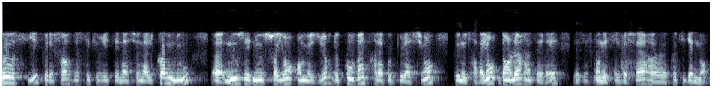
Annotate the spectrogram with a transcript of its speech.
eux aussi, que les forces de sécurité nationale comme nous, nous, nous soyons en mesure de convaincre la population que nous travaillons dans leur intérêt. Et c'est ce qu'on essaie de faire quotidiennement.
